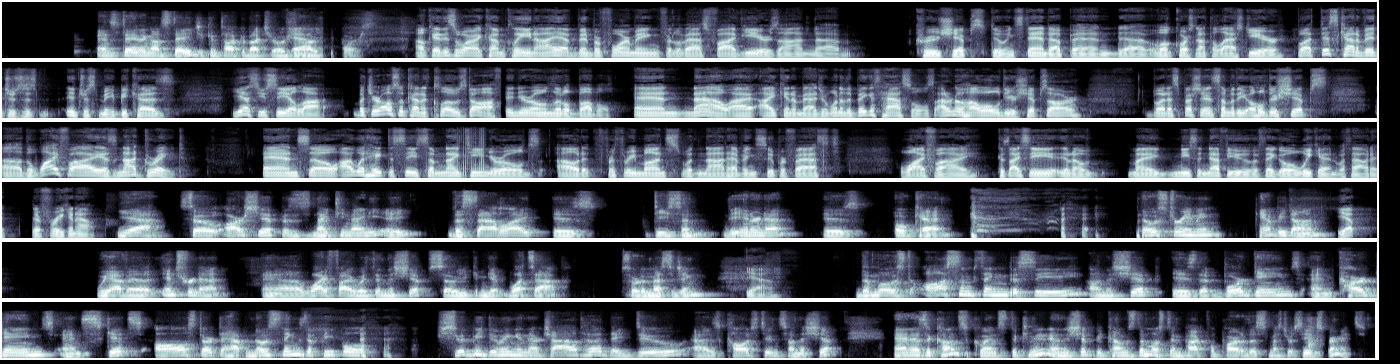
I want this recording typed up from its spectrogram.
and standing on stage, you can talk about your oceanography yeah. course. Okay, this is where I come clean. I have been performing for the past five years on uh, cruise ships doing stand up, and uh, well, of course, not the last year, but this kind of interests interests me because yes, you see a lot, but you're also kind of closed off in your own little bubble. And now I, I can imagine one of the biggest hassles. I don't know how old your ships are, but especially on some of the older ships, uh, the Wi Fi is not great. And so I would hate to see some 19 year olds out at, for three months with not having super fast Wi Fi. Because I see, you know, my niece and nephew, if they go a weekend without it, they're freaking out. Yeah. So our ship is 1998. The satellite is decent. The internet is okay. no streaming, can't be done. Yep. We have an intranet, uh, Wi-Fi within the ship, so you can get WhatsApp sort of mm. messaging. Yeah. The most awesome thing to see on the ship is that board games and card games and skits all start to happen. Those things that people should be doing in their childhood, they do as college students on the ship. And as a consequence, the community on the ship becomes the most impactful part of the semester at sea experience.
